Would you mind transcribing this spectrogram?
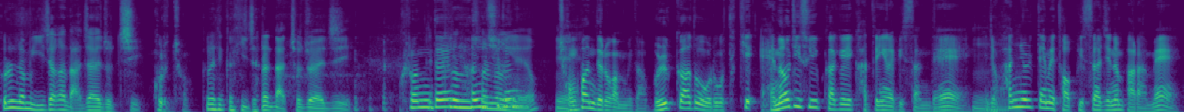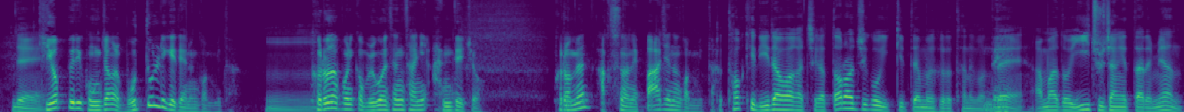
그러려면 이자가 낮아야 좋지. 그렇죠. 그러니까 이자를 낮춰줘야지. 그런데 그런 현실은 설명이에요. 예. 정반대로 갑니다. 물가도 오르고 특히 에너지 수입 가격이 가뜩이나 비싼데 음. 이제 환율 때문에 더 비싸지는 바람에 네. 기업들이 공장을 못 돌리게 되는 겁니다. 음. 그러다 보니까 물건 생산이 안 되죠. 그러면 악순환에 빠지는 겁니다. 그 터키 리라화 가치가 떨어지고 있기 때문에 그렇다는 건데 네. 아마도 이 주장에 따르면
